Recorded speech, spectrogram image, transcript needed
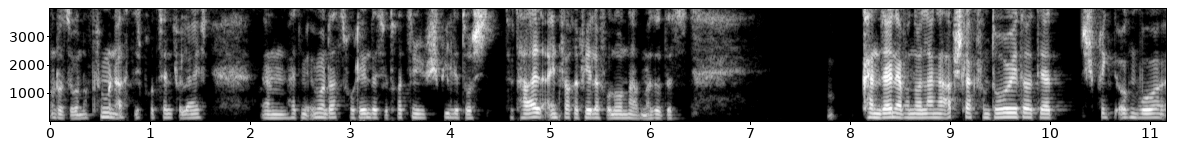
oder sogar noch 85 Prozent vielleicht, ähm, hatten wir immer das Problem, dass wir trotzdem Spiele durch total einfache Fehler verloren haben. Also das kann sein, einfach nur ein langer Abschlag vom Torhüter, der springt irgendwo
